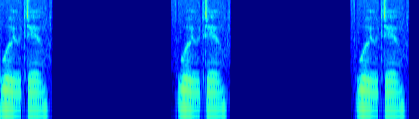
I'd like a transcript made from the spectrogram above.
Woo-doo. Woo-doo. Woo-doo.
